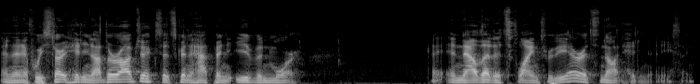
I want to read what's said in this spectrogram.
And then if we start hitting other objects, it's going to happen even more. Okay, and now that it's flying through the air, it's not hitting anything.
